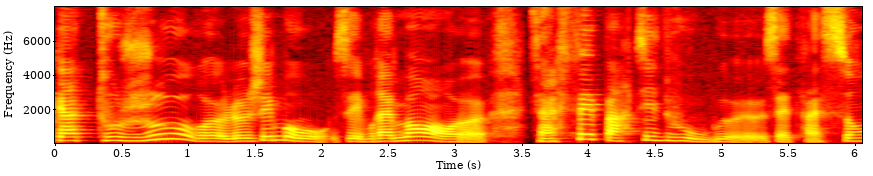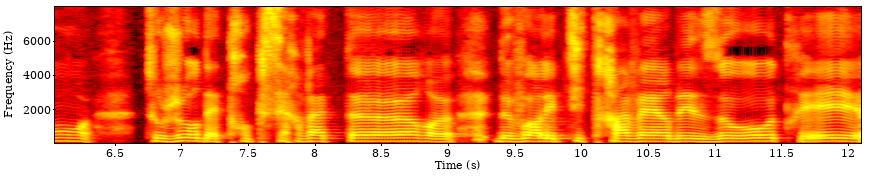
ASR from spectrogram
qu'a toujours euh, le Gémeaux. C'est vraiment, euh, ça fait partie de vous, cette façon toujours d'être observateur, de voir les petits travers des autres et,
